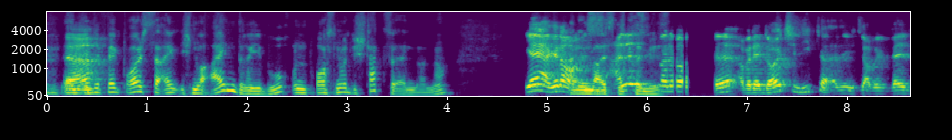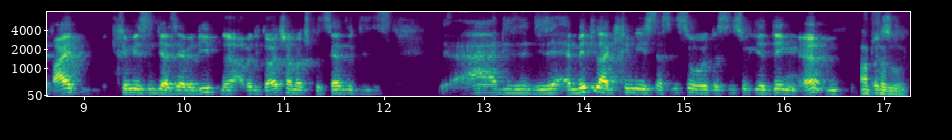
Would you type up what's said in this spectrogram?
Im Ja, Endeffekt bräuchst du eigentlich nur ein Drehbuch und brauchst nur die Stadt zu ändern. Ne? ja, ja genau. Das ist alles immer nur, ne, aber der Deutsche liebt ja, also ich glaube, weltweit, Krimis sind ja sehr beliebt, ne, aber die Deutschen haben halt speziell so dieses. Ja, diese, diese Ermittler-Krimis, das ist so, das ist so ihr Ding. Ne? Absolut.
